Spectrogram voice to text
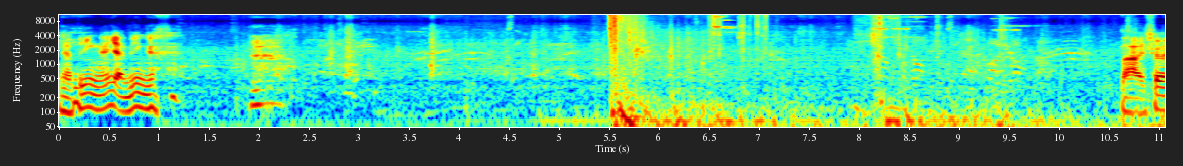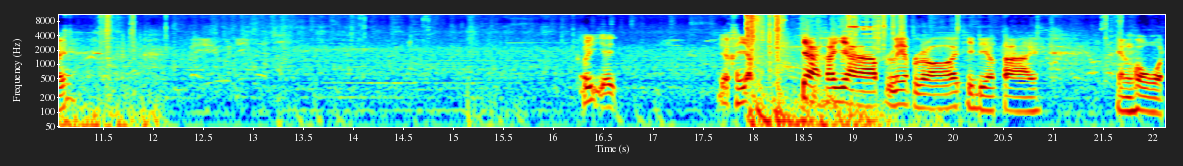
อย่านิ่งนะ อย่านิ่งนะ ตายเฉยเฮ้ยอย่าอย่าขยับ อย่าขยับเรียบร้อยทีเดียวตาย อย่างโหด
